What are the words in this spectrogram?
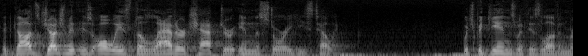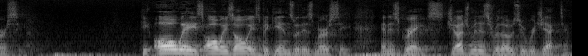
that God's judgment is always the latter chapter in the story he's telling, which begins with his love and mercy. He always, always, always begins with his mercy and his grace. Judgment is for those who reject him.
